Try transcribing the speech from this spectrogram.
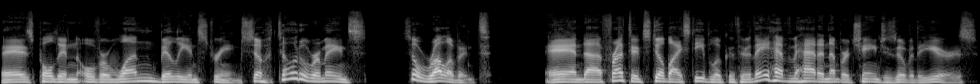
has pulled in over 1 billion streams. So Toto remains so relevant. And uh, fronted still by Steve Lukather. They have had a number of changes over the years.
